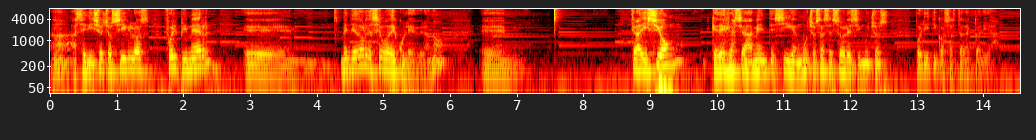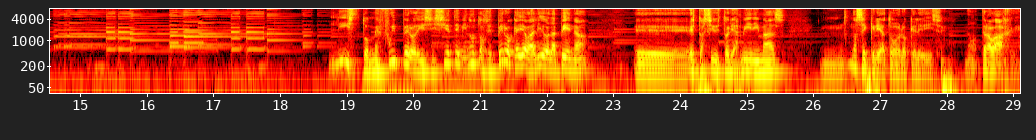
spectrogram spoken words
¿ah? hace 18 siglos, fue el primer eh, vendedor de cebo de culebra. ¿no? Eh, tradición que desgraciadamente siguen muchos asesores y muchos políticos hasta la actualidad. Listo, me fui pero 17 minutos, espero que haya valido la pena. Eh, esto ha sido historias mínimas. Mm, no se crea todo lo que le dicen, ¿no? Trabaje,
